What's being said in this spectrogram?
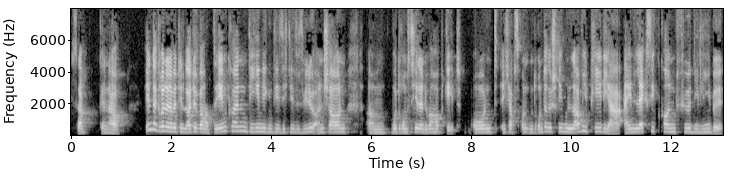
so, genau, Hintergründe, damit die Leute überhaupt sehen können, diejenigen, die sich dieses Video anschauen, ähm, worum es hier denn überhaupt geht. Und ich habe es unten drunter geschrieben, Lovipedia, ein Lexikon für die Liebe.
